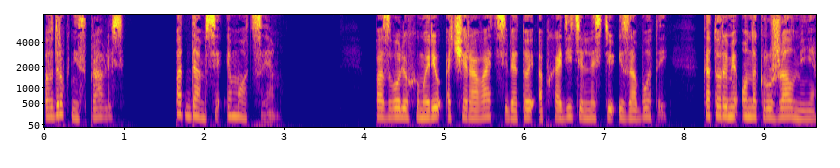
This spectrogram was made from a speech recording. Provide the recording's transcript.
Вдруг не справлюсь, поддамся эмоциям. Позволю хмырю очаровать себя той обходительностью и заботой, которыми он окружал меня,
